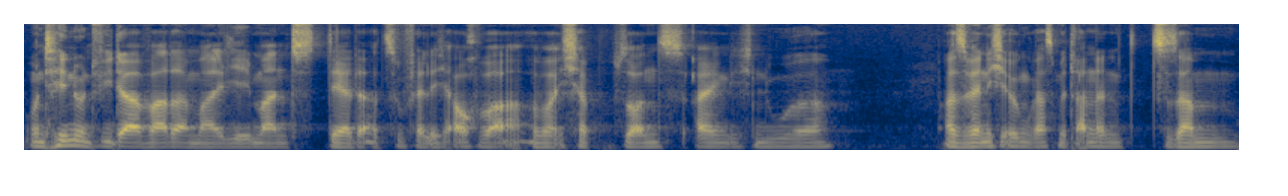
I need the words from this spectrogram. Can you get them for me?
und hin und wieder war da mal jemand, der da zufällig auch war. Aber ich habe sonst eigentlich nur, also wenn ich irgendwas mit anderen zusammen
